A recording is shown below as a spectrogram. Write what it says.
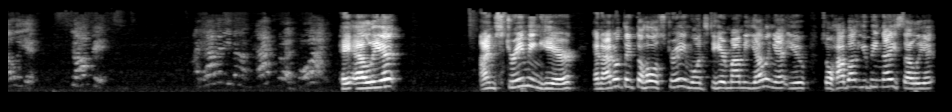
Elliot, stop it. I haven't even unpacked what I bought. Hey Elliot, I'm streaming here, and I don't think the whole stream wants to hear mommy yelling at you. So how about you be nice, Elliot?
